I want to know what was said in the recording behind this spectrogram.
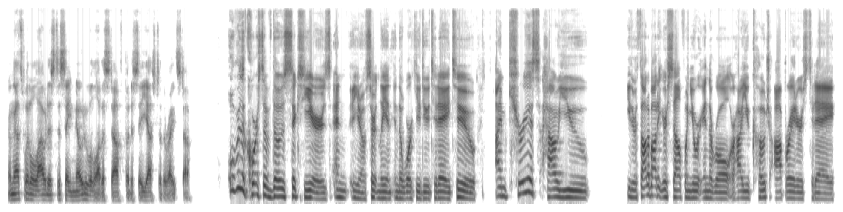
And that's what allowed us to say no to a lot of stuff, but to say yes to the right stuff. Over the course of those six years, and you know, certainly in, in the work you do today too, I'm curious how you either thought about it yourself when you were in the role or how you coach operators today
